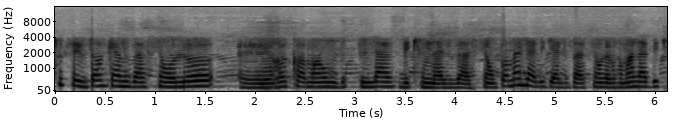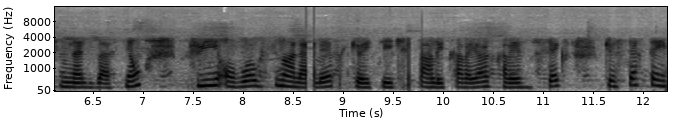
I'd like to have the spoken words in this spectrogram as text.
toutes ces organisations-là euh, recommandent la décriminalisation, pas mal la légalisation, là, vraiment la décriminalisation. Puis, on voit aussi dans la lettre qui a été écrite par les travailleurs et travailleuses du sexe que certains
